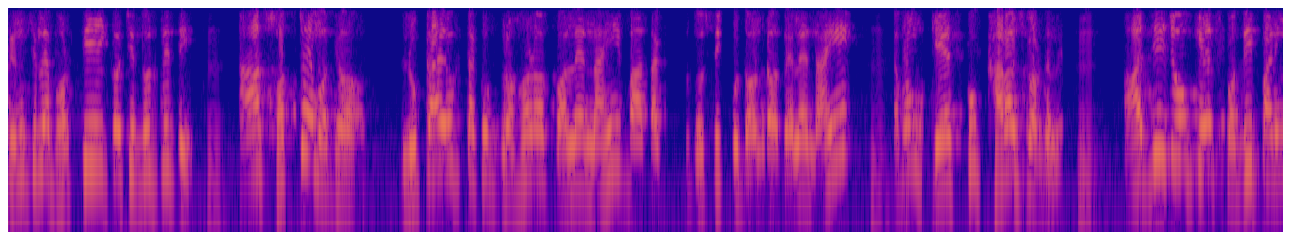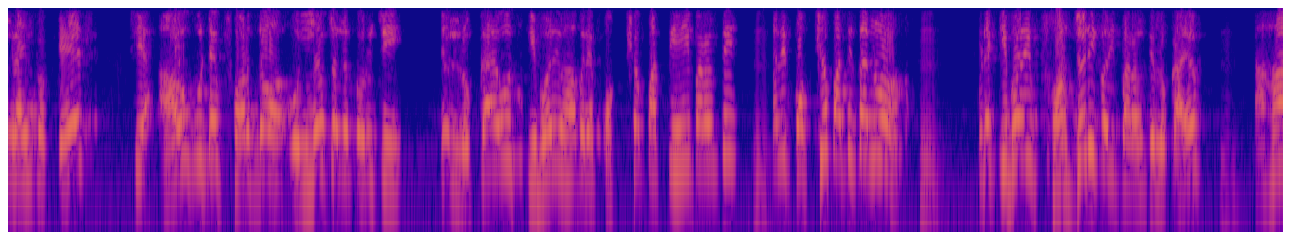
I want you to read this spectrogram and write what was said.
କିଣିଥିଲେ ଭର୍ତ୍ତି ହେଇକି ଅଛି ଦୁର୍ନୀତି ତା ସତ୍ତ୍ୱେ ମଧ୍ୟ ଲୁକାୟୁକ୍ତ ତାକୁ ଗ୍ରହଣ କଲେ ନାହିଁ ବା ତାକୁ ଦୋଷୀକୁ ଦଣ୍ଡ ଦେଲେ ନାହିଁ ଏବଂ କେସ୍କୁ ଖାରଜ କରିଦେଲେ ଆଜି ଯୋଉ କେସ୍ ପ୍ରଦୀପ ପାଣିଗ୍ରାହୀଙ୍କ କେସ୍ ସିଏ ଆଉ ଗୋଟେ ଫର୍ଦ ଉନ୍ମୋଚନ କରୁଛି ଯେ ଲୋକାୟୁକ୍ତ କିଭଳି ଭାବରେ ପକ୍ଷପାତି ହେଇପାରନ୍ତି ଖାଲି ପକ୍ଷପାତିତା ନୁହଁ ଗୋଟେ କିଭଳି ଫର୍ଜରୀ କରିପାରନ୍ତି ଲୋକାୟତ ତାହା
